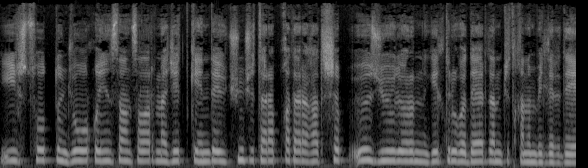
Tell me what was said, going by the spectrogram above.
иш соттун жогорку инстанцияларына жеткенде үчүнчү тарап катары катышып өз жүйөлөрүн келтирүүгө даярданып жатканын билдирди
